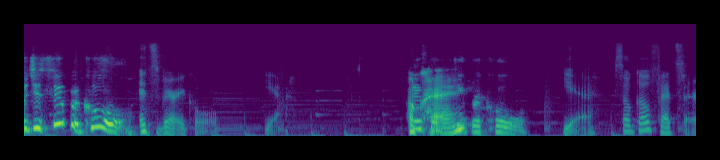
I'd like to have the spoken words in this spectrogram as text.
which is super cool. It's very cool. Yeah. Okay. Super, super cool. Yeah. So go Fetzer.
